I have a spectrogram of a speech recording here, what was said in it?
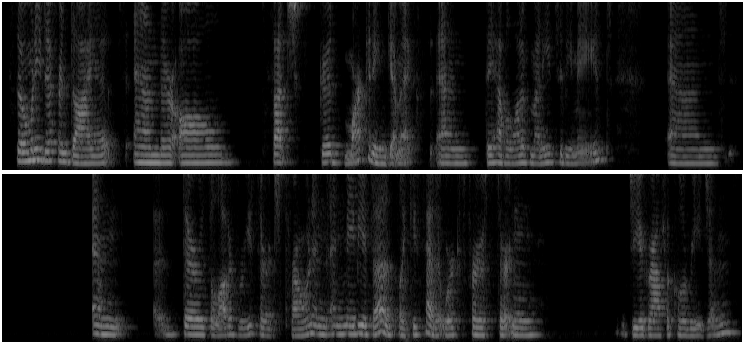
so many different diets and they're all such good marketing gimmicks and they have a lot of money to be made and and uh, there's a lot of research thrown and, and maybe it does like you said it works for certain geographical regions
